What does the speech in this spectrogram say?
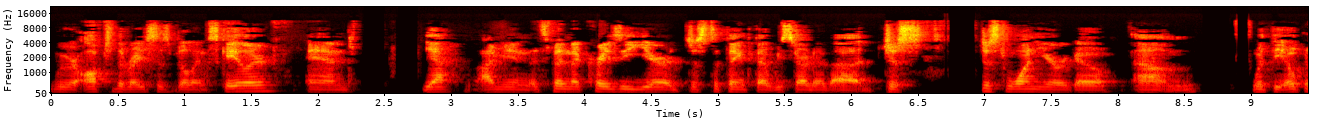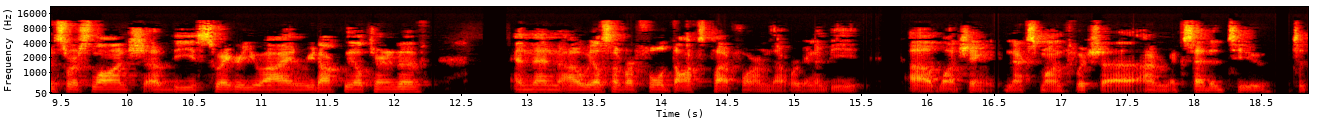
we were off to the races building Scalar. And yeah, I mean, it's been a crazy year just to think that we started uh, just just one year ago um, with the open source launch of the Swagger UI and Redocly alternative. And then uh, we also have our full docs platform that we're going to be uh, launching next month, which uh, I'm excited to to.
